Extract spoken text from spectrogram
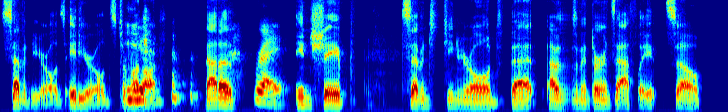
70 year olds, 80 year olds to run Yeah. on, not a right. in shape 17 year old that I was an endurance athlete. So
